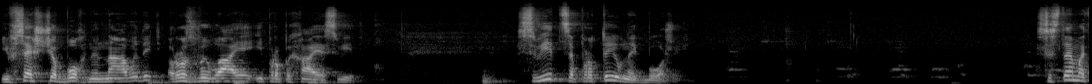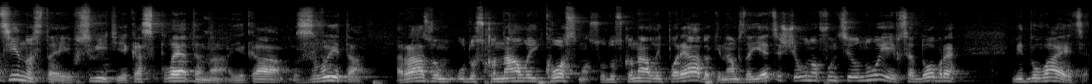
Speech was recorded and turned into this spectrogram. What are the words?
І все, що Бог ненавидить, розвиває і пропихає світ. Світ це противник Божий. Система цінностей в світі, яка сплетена, яка звита разом у досконалий космос, у досконалий порядок, і нам здається, що воно функціонує і все добре відбувається.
